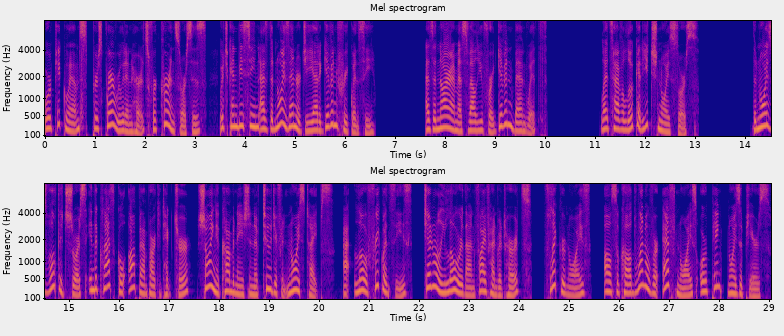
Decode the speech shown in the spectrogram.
or picoamps per square root and hertz for current sources, which can be seen as the noise energy at a given frequency. As an RMS value for a given bandwidth, let's have a look at each noise source. The noise voltage source in the classical op-amp architecture, showing a combination of two different noise types, at low frequencies, generally lower than 500 Hz, Flicker noise, also called 1 over F noise or pink noise appears.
